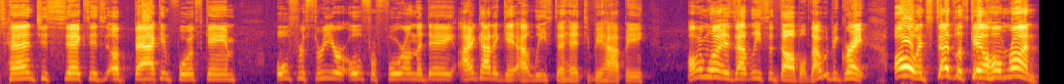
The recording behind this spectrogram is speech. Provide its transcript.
10 to 6. It's a back and forth game. 0 for 3 or 0 for 4 on the day. I got to get at least a hit to be happy. All I want is at least a double. That would be great. Oh, instead, let's get a home run.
